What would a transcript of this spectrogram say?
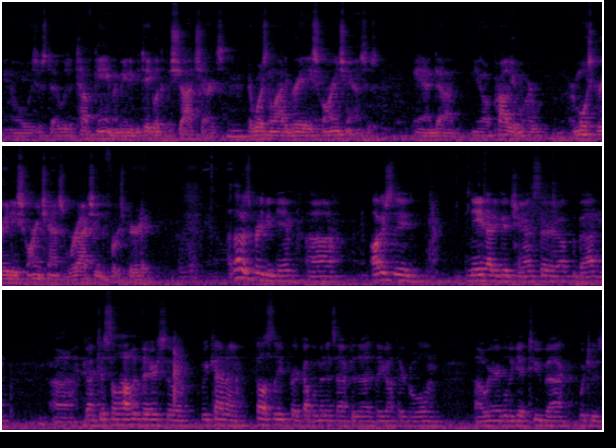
you know, it was just it was a tough game. I mean, if you take a look at the shot charts, there wasn't a lot of grade A scoring chances, and uh, you know, probably our, our most grade A scoring chances were actually in the first period. I thought it was a pretty good game. Uh, obviously, Nate had a good chance there off the bat and uh, got disallowed there, so we kind of fell asleep for a couple minutes after that. They got their goal, and uh, we were able to get two back, which was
